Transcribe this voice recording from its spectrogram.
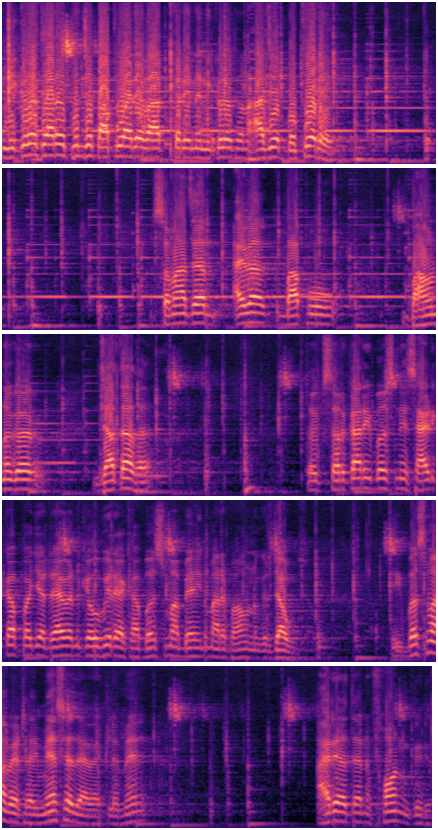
નીકળ્યો ત્યારે પૂજ્ય બાપુ આરે વાત કરીને નીકળ્યો હતો ને આજે બપોરે સમાચાર આવ્યા બાપુ ભાવનગર જતા હતા. તો એક સરકારી બસની સાઈડ કાપવા ગયા ડ્રાઈવરને કે ઊભી રાખ્યા બસમાં બેહીને મારે ભાવનગર જવું છે. એ બસમાં બેઠા મેસેજ આવ્યા એટલે મેં હારે હતા ફોન કર્યો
